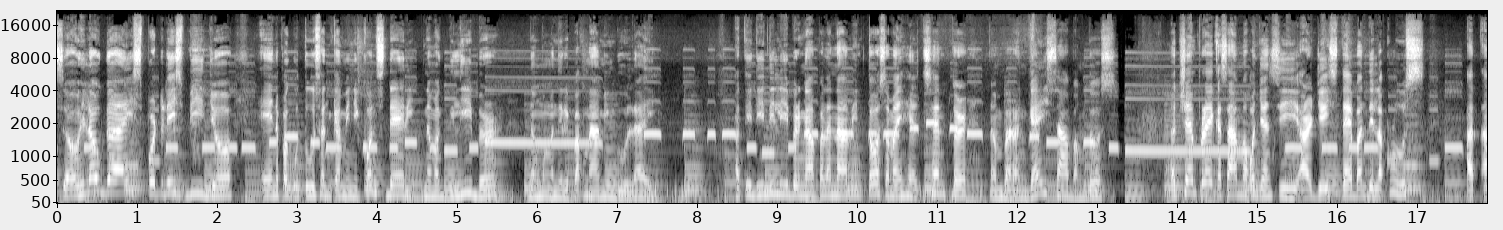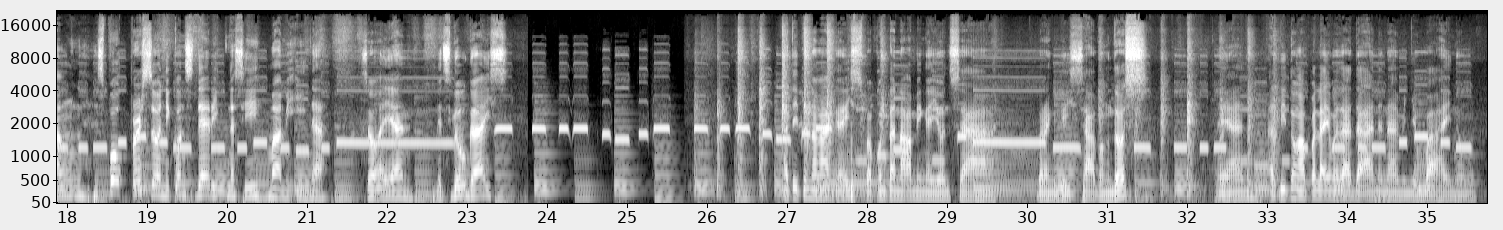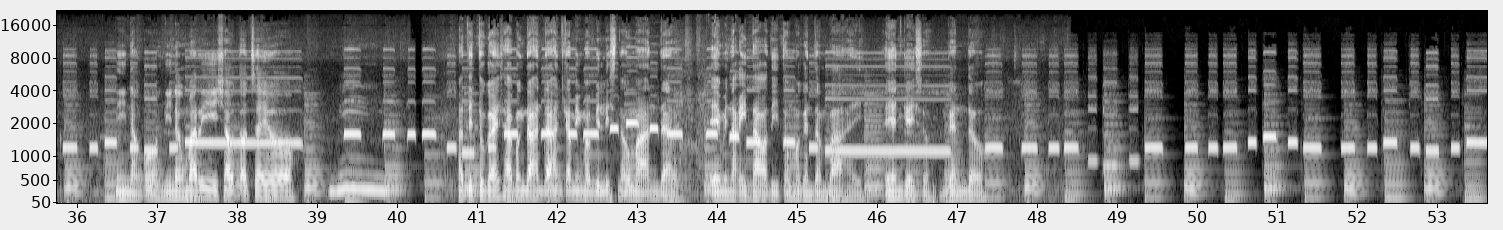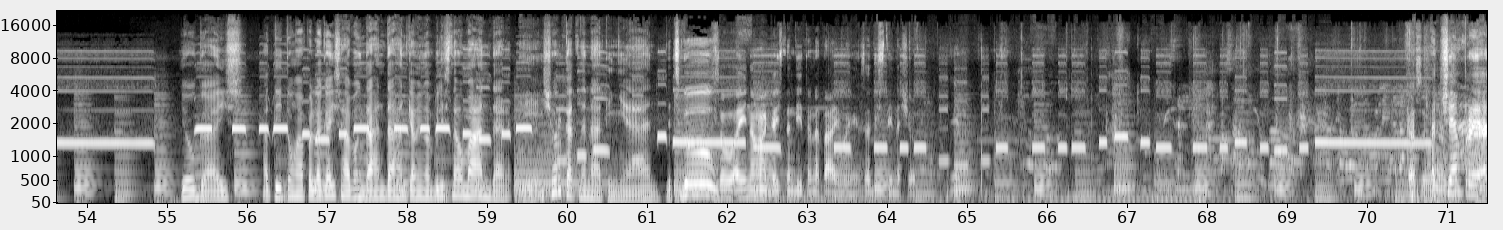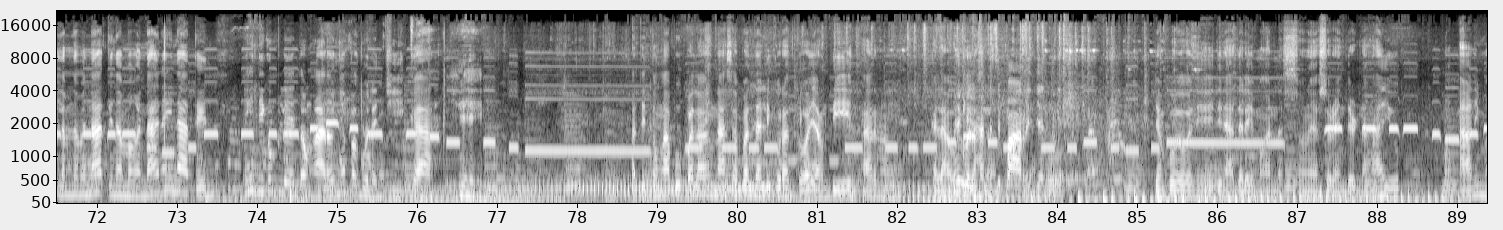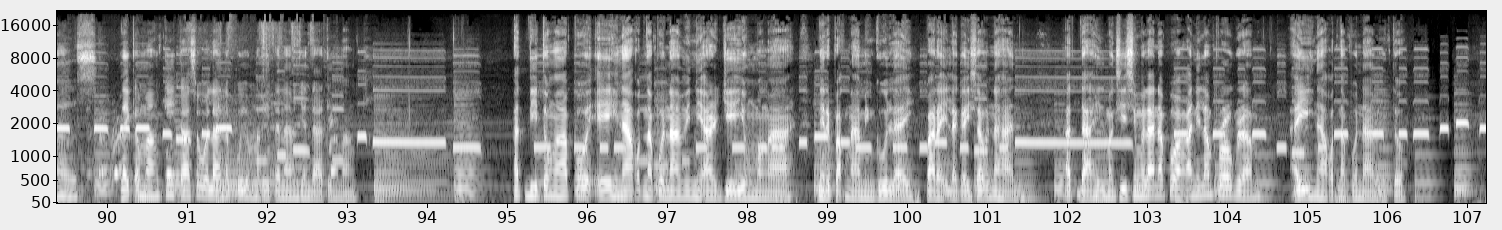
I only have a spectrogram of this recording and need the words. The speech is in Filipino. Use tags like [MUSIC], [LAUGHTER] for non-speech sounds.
So, hello guys! For today's video, eh, napag-utusan kami ni Cons Derek na mag-deliver ng mga niripak naming gulay. At i-deliver nga pala namin to sa may health center ng Barangay Sabang Dos. At syempre, kasama ko dyan si RJ Esteban de la Cruz at ang spokesperson ni Cons Derek na si Mami Ina. So, ayan. Let's go guys! At ito na nga guys, papunta na kami ngayon sa Barangay Sabang Dos. Ayan. At dito nga pala ay madadaanan namin yung bahay nung ninang ko. Ninang Marie, shout out sa'yo. At ito guys, habang dahan-dahan kaming mabilis na umaandar, eh may nakita ko ditong magandang bahay. Ayan guys, oh, ganda oh. Yo guys, at dito nga pala guys, habang dahan-dahan kami mabilis na umaandar, eh, shortcut na natin yan. Let's go! So, ayun na nga guys, nandito na tayo ngayon sa destination. Ayan. Kaso At syempre, alam naman natin ang mga nanay natin, eh hindi kumpleto ang araw niya pag walang chika. [LAUGHS] At ito nga po palang nasa bandang likuran ko ay ang DNR ng Calao. Ay, wala na si pare Yan dyan. po. Diyan po ni dinadala yung mga surrender na hayop, mga animals, like a monkey, kaso wala na po yung nakita namin dyan dating monkey. At dito nga po, eh, hinakot na po namin ni RJ yung mga nirepack naming gulay para ilagay sa unahan. At dahil magsisimula na po ang kanilang program, ay hinakot na po namin ito.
